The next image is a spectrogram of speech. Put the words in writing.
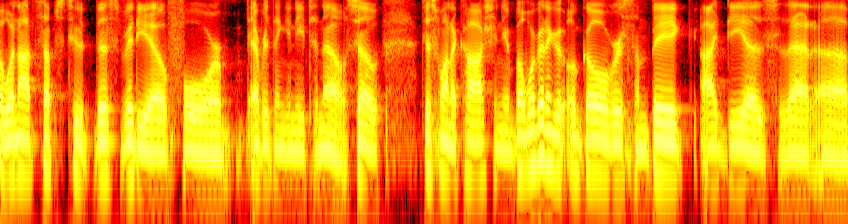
I will not substitute this video for everything you need to know. So just want to caution you. But we're going to go over some big ideas that uh,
